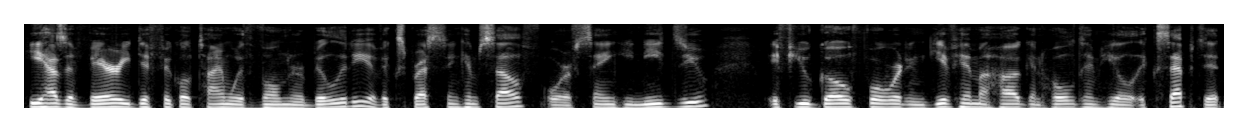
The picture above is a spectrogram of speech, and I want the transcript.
he has a very difficult time with vulnerability of expressing himself or of saying he needs you if you go forward and give him a hug and hold him he'll accept it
